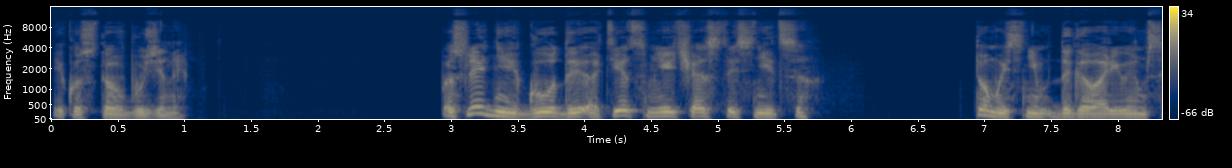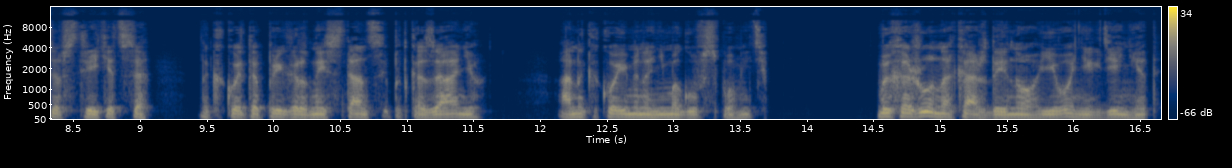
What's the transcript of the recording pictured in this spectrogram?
и кустов бузины. Последние годы отец мне часто снится. То мы с ним договариваемся встретиться на какой-то пригородной станции под Казанью, а на какой именно не могу вспомнить. Выхожу на каждый, но его нигде нет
